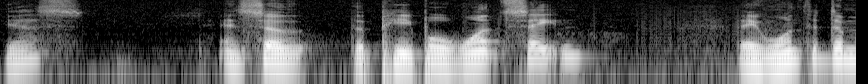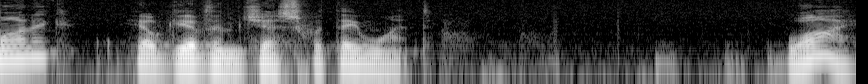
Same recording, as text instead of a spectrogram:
Yes? And so the people want Satan, they want the demonic, He'll give them just what they want. Why?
